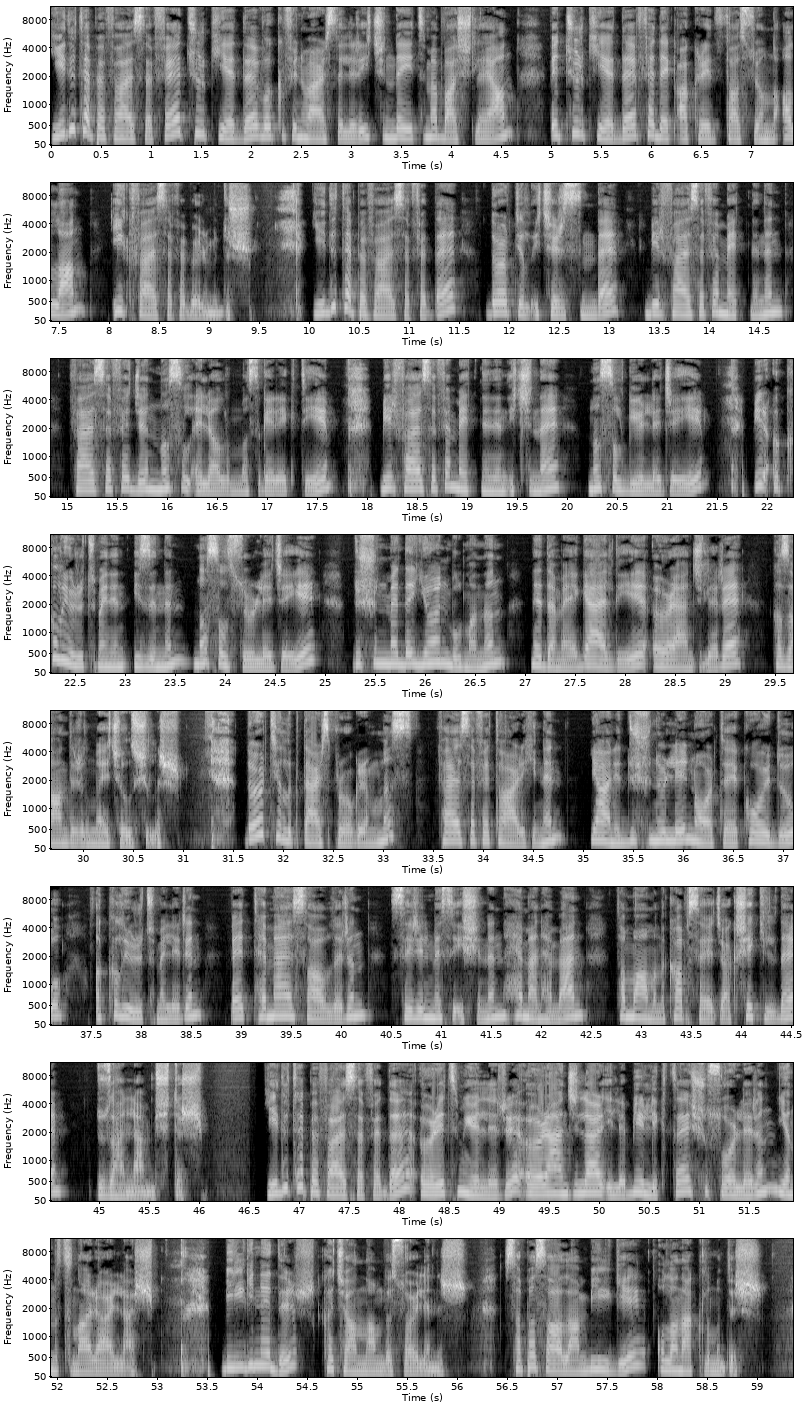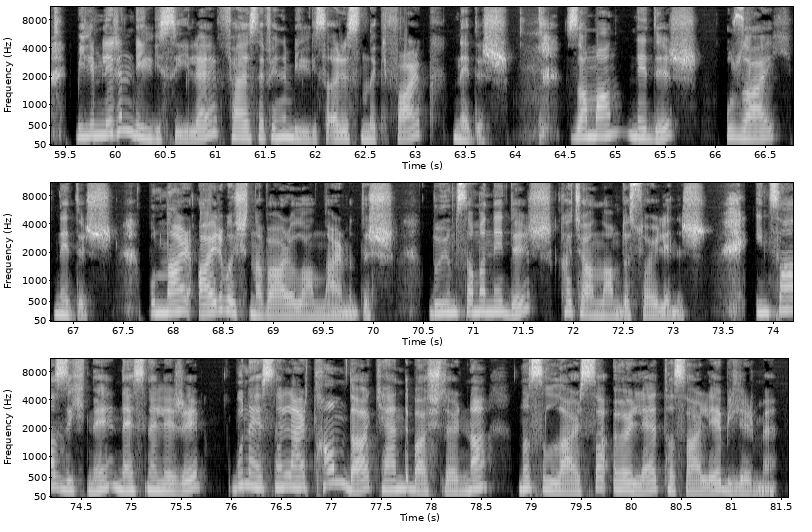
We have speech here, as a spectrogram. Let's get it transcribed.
Yeditepe Felsefe, Türkiye'de vakıf üniversiteleri içinde eğitime başlayan ve Türkiye'de FEDEK akreditasyonunu alan ilk felsefe bölümüdür. Yeditepe Felsefe'de 4 yıl içerisinde bir felsefe metninin felsefece nasıl ele alınması gerektiği, bir felsefe metninin içine nasıl girileceği, bir akıl yürütmenin izinin nasıl sürüleceği, düşünmede yön bulmanın ne demeye geldiği öğrencilere kazandırılmaya çalışılır. 4 yıllık ders programımız felsefe tarihinin yani düşünürlerin ortaya koyduğu akıl yürütmelerin ve temel savların serilmesi işinin hemen hemen tamamını kapsayacak şekilde düzenlenmiştir. Yeditepe Felsefe'de öğretim üyeleri öğrenciler ile birlikte şu soruların yanıtını ararlar. Bilgi nedir? Kaç anlamda söylenir? Sapa sağlam bilgi olanaklı mıdır? Bilimlerin bilgisiyle felsefenin bilgisi arasındaki fark nedir? Zaman nedir? Uzay nedir? Bunlar ayrı başına var olanlar mıdır? Duyumsama nedir? Kaç anlamda söylenir? İnsan zihni nesneleri bu nesneler tam da kendi başlarına nasıllarsa öyle tasarlayabilir mi?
